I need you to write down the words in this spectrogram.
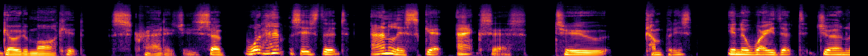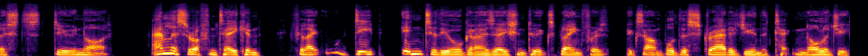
go to market strategies. So what happens is that analysts get access to companies in a way that journalists do not. Analysts are often taken, if you like, deep into the organization to explain, for example, the strategy and the technology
